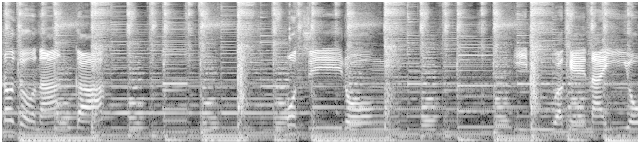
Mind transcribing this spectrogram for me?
彼女なんかもちろんいるわけないよ。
